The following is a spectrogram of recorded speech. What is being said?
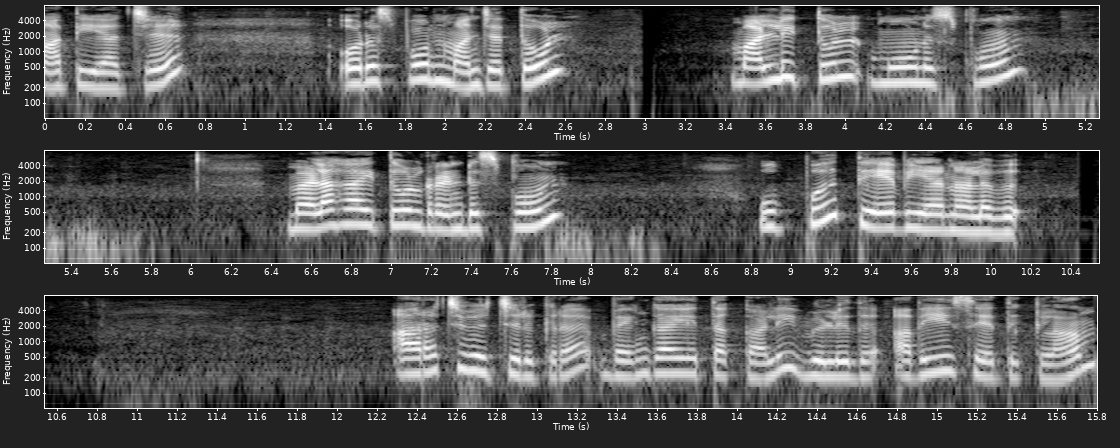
மாற்றியாச்சு ஒரு ஸ்பூன் மஞ்சத்தூள் மல்லித்தூள் மூணு ஸ்பூன் மிளகாய்த்தூள் ரெண்டு ஸ்பூன் உப்பு தேவையான அளவு. அரைச்சி வச்சுருக்கிற வெங்காய தக்காளி விழுது அதையும் சேர்த்துக்கலாம்.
